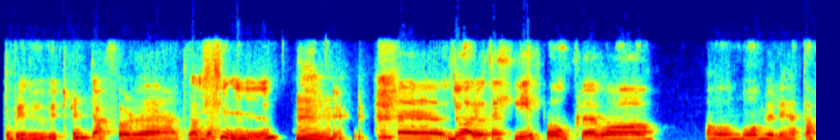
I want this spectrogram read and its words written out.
Da blir du jo utbrent ja, før du er 30. Mm. Eh, du har jo et helt liv på å oppleve og, og nå muligheter.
